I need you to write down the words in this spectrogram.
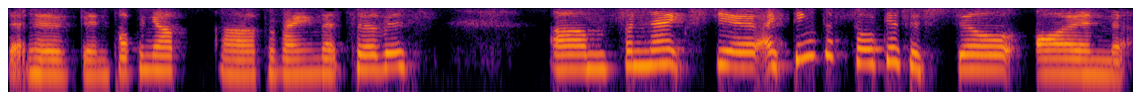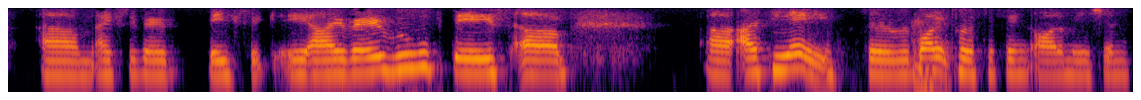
that have been popping up uh, providing that service. Um, for next year, I think the focus is still on um, actually very basic AI, very rules-based um, uh, RPA, so robotic mm-hmm. processing automation.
